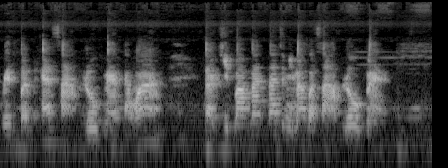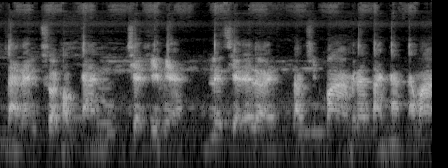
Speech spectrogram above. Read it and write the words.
เว็บเปิดแค่สามลูกนะแต่ว่าเราคิดว่าน่าจะมีมากกว่าสามลูกแหละแต่ในส่วนของการเชียร์ทีมเนี่ย เลือกเชียร์ได้เลย เราคิดว่าไม่น่าต่างกันแต่ว่า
